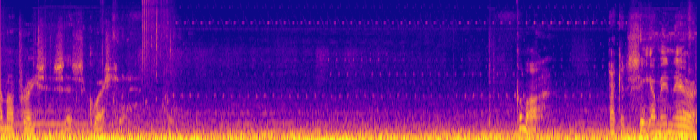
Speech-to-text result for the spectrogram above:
have my prices. That's the question. Come on. I can see them in there.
